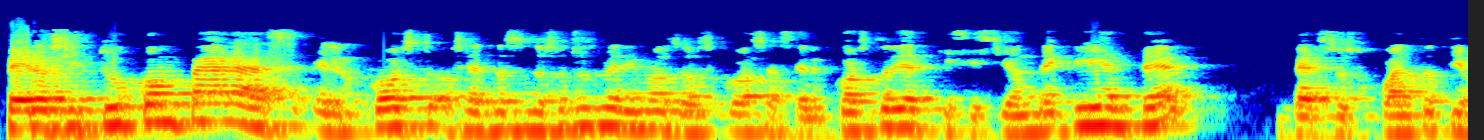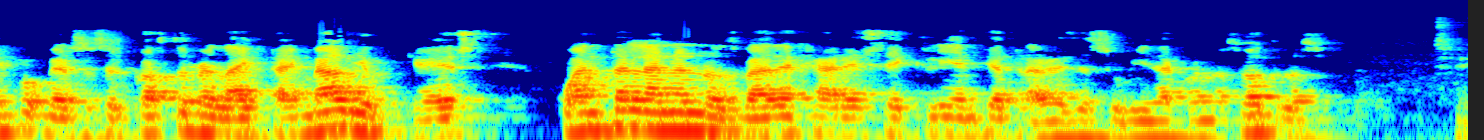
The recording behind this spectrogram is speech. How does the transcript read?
Pero si tú comparas el costo, o sea, nosotros medimos dos cosas, el costo de adquisición de cliente versus cuánto tiempo, versus el Customer Lifetime Value, que es cuánta lana nos va a dejar ese cliente a través de su vida con nosotros. Sí.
